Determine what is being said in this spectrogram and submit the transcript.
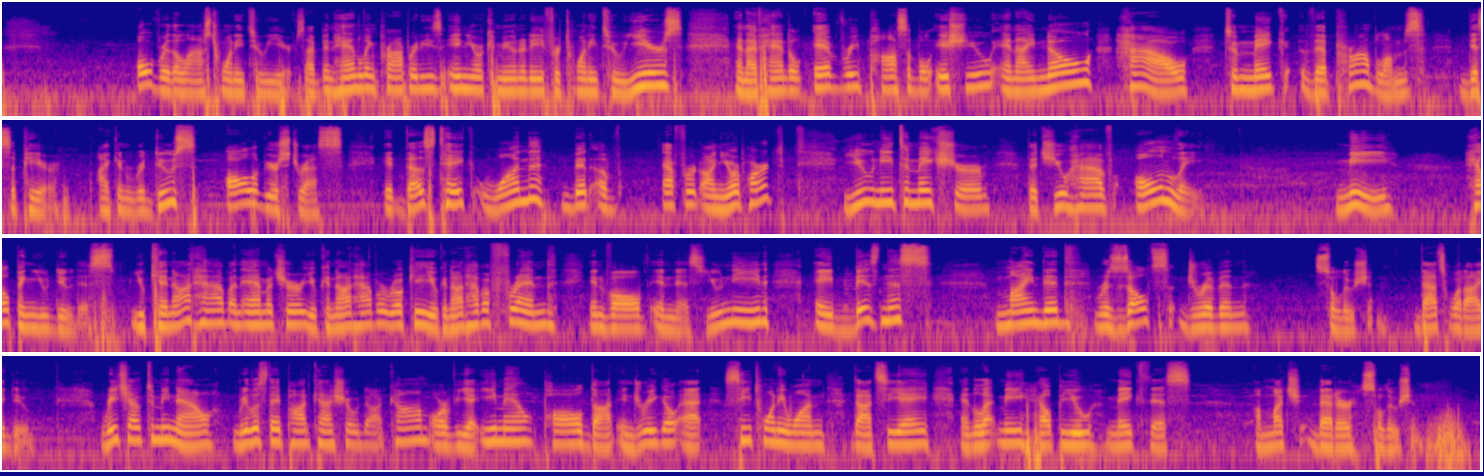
over the last 22 years. I've been handling properties in your community for 22 years, and I've handled every possible issue, and I know how to make the problems disappear. I can reduce all of your stress. It does take one bit of effort on your part. You need to make sure that you have only me helping you do this. You cannot have an amateur, you cannot have a rookie, you cannot have a friend involved in this. You need a business minded, results driven solution. That's what I do. Reach out to me now, realestatepodcastshow.com or via email, paul.indrigo at c21.ca, and let me help you make this a much better solution.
